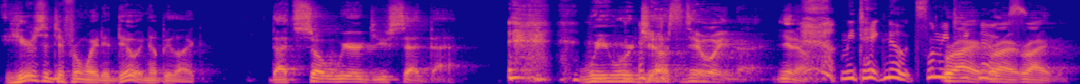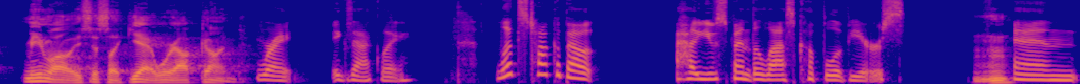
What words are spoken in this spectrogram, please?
here's a different way to do it. And he'll be like, That's so weird you said that. we were just doing that, you know. Let me take notes. Let me Right, take notes. right, right. Right. Meanwhile, he's just like, Yeah, we're outgunned. Right, exactly. Let's talk about how you've spent the last couple of years Mm-hmm. and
